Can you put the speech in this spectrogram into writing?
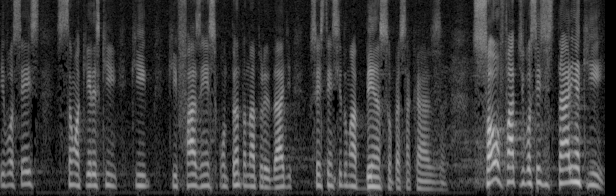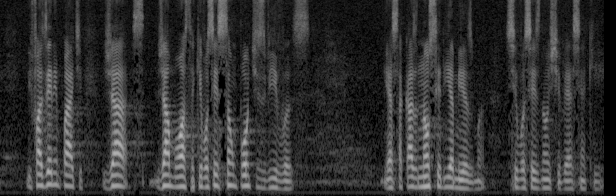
E vocês são aqueles que, que, que fazem isso com tanta naturalidade, vocês têm sido uma bênção para essa casa. Só o fato de vocês estarem aqui e fazerem parte já, já mostra que vocês são pontes vivas. E essa casa não seria a mesma se vocês não estivessem aqui.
